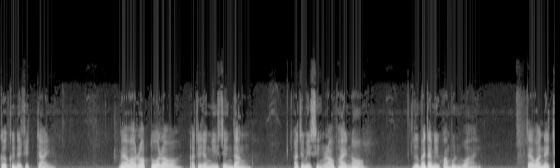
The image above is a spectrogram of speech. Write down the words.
เกิดขึ้นในจิตใจ แม้ว่ารอบตัวเราอาจจะยังมีเสียงดัง อาจจะมีสิ่งเร้าภายนอก หรือแม้แต่มีความวุ่นวาย แต่ว่าในใจ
